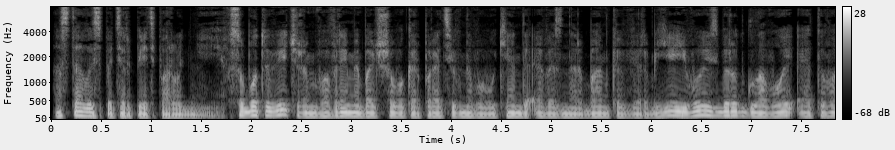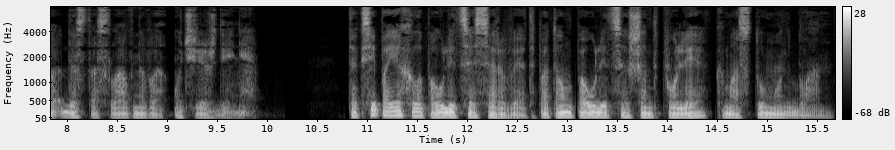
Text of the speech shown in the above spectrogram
Осталось потерпеть пару дней. В субботу вечером, во время большого корпоративного уикенда Эвезнер-банка в Вербье, его изберут главой этого достославного учреждения. Такси поехало по улице Сервет, потом по улице Шантпуле к мосту Монтблан.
